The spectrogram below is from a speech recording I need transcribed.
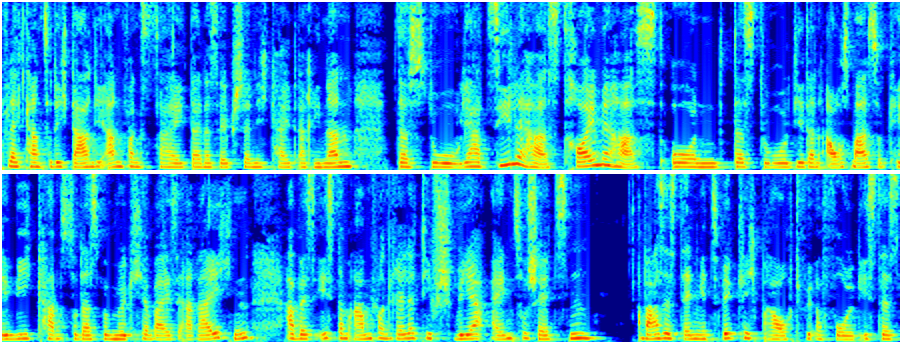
Vielleicht kannst du dich da an die Anfangszeit deiner Selbstständigkeit erinnern, dass du ja Ziele hast, Träume hast und dass du dir dann ausmalst, okay, wie kannst du das womöglicherweise erreichen? Aber es ist am Anfang relativ schwer einzuschätzen, was es denn jetzt wirklich braucht für Erfolg. Ist es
